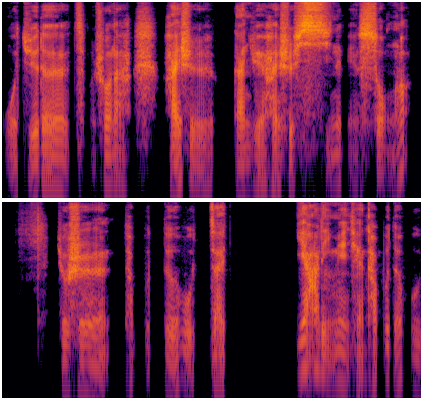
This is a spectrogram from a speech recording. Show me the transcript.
我觉得怎么说呢？还是感觉还是习那边怂了，就是他不得不在压力面前，他不得不，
